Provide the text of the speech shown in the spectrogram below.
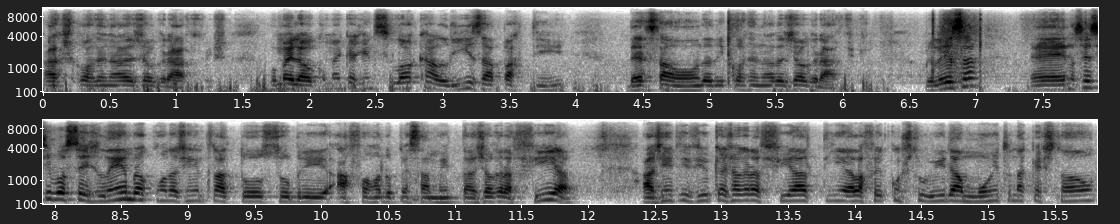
as coordenadas geográficas. Ou melhor, como é que a gente se localiza a partir dessa onda de coordenadas geográficas. Beleza? É, não sei se vocês lembram quando a gente tratou sobre a forma do pensamento da geografia, a gente viu que a geografia tinha, ela foi construída muito na questão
